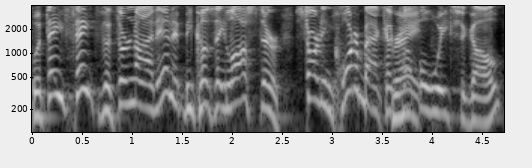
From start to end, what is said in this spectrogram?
but they think that they're not in it because they lost their starting quarterback a Right. couple weeks ago,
